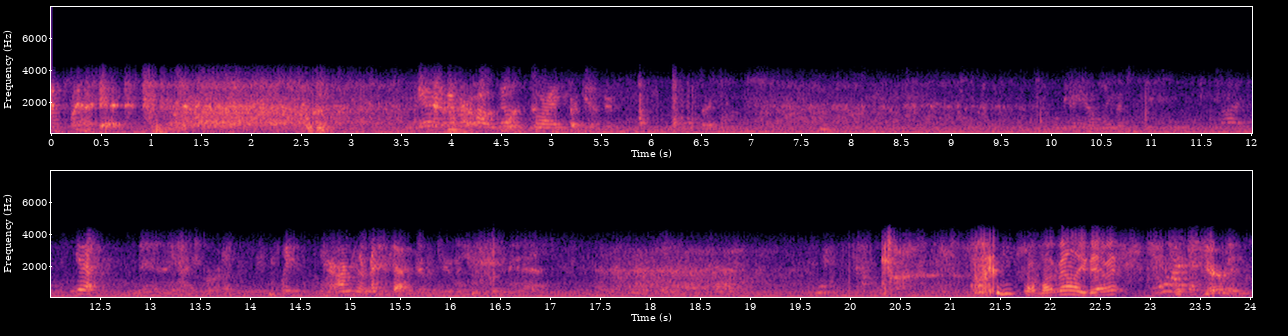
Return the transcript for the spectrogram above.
time, plan ahead. We'll do. Yeah, I remember how it goes, story. Get up. Wait, your arms are messed up. Rub my belly, damn it. It's German.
